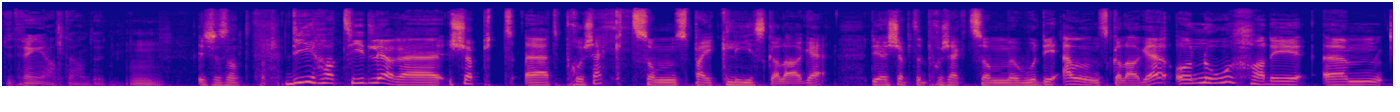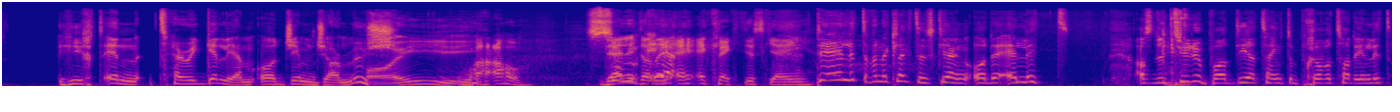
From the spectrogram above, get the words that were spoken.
Du trenger alltid han duden. Ikke sant? De har tidligere kjøpt et prosjekt som Spike Lee skal lage. De har kjøpt et prosjekt som Woody Allen skal lage, og nå har de um, hyrt inn Terry Gilliam og Jim Jarmusch. Oi! Wow. Det er litt av en eklektisk gjeng. Det er litt av en eklektisk gjeng, og det er litt Altså Det tyder jo på at de har tenkt å prøve å ta det i en litt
